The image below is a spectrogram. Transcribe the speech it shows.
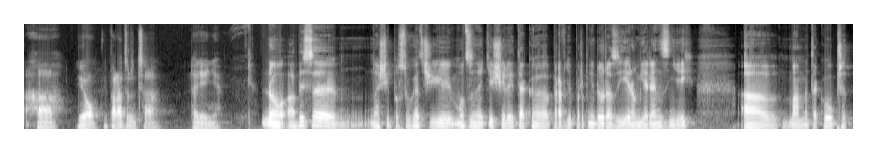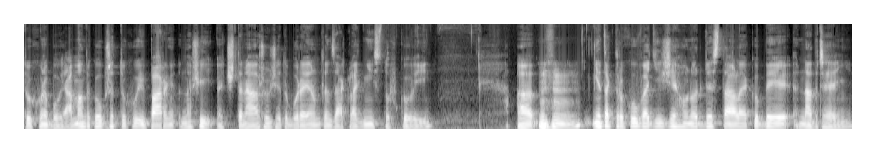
A jo, vypadá to docela nadějně. No, aby se naši posluchači moc netěšili, tak eh, pravděpodobně dorazí jenom jeden z nich. A máme takovou předtuchu, nebo já mám takovou předtuchu i pár našich čtenářů, že to bude jenom ten základní stovkový. A mm-hmm. mě tak trochu vadí, že Honor jde stále jakoby na dřeň,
